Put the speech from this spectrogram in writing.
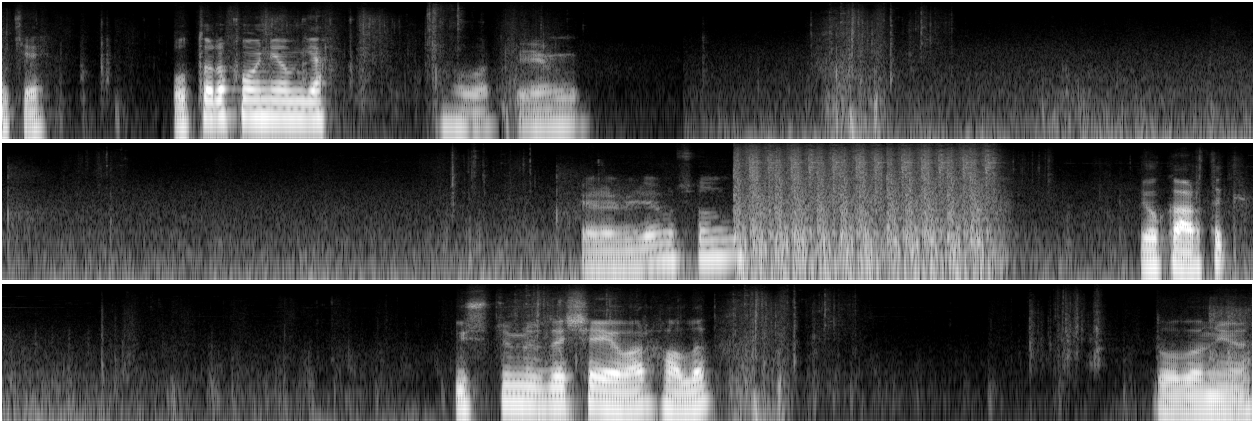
okey. O tarafa oynayalım gel. Bakayım. Görebiliyor musun? Yok artık. Üstümüzde şey var halı. Dolanıyor.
